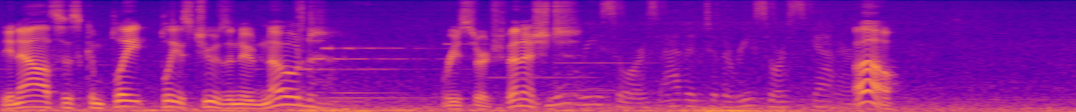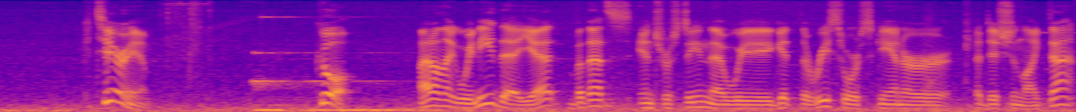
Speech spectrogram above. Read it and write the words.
The analysis complete. Please choose a new node. Research finished. New resource added to the resource scanner. Oh. Caterium. Cool. I don't think we need that yet, but that's interesting that we get the resource scanner edition like that.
